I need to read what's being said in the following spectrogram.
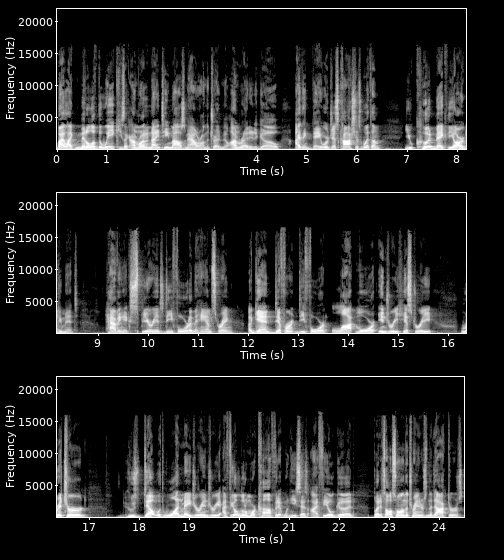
by like middle of the week, he's like, I'm running 19 miles an hour on the treadmill. I'm ready to go. I think they were just cautious with him. You could make the argument having experienced Dee Ford in the hamstring. Again, different Dee Ford, lot more injury history. Richard, who's dealt with one major injury, I feel a little more confident when he says, I feel good, but it's also on the trainers and the doctors.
